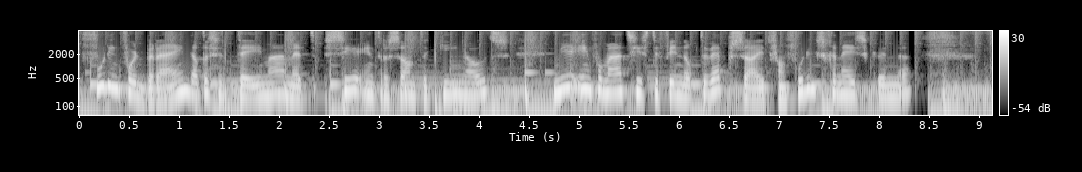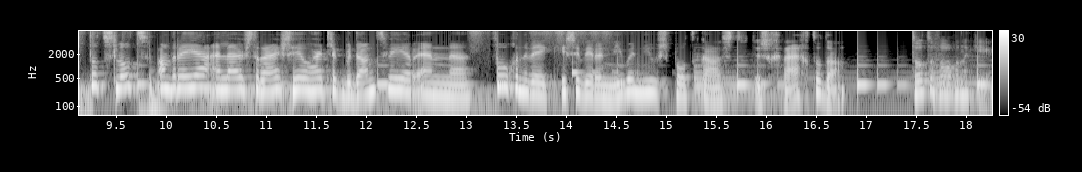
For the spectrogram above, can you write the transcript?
Voeding voor het brein, dat is het thema met zeer interessante keynotes. Meer informatie is te vinden op de website van Voedingsgeneeskunde. Tot slot, Andrea en luisteraars, heel hartelijk bedankt weer. En uh, volgende week is er weer een nieuwe nieuwspodcast. Dus graag tot dan. Tot de volgende keer.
